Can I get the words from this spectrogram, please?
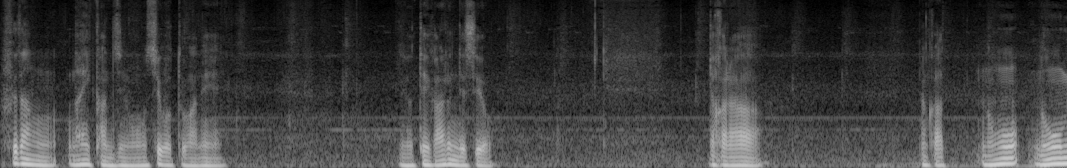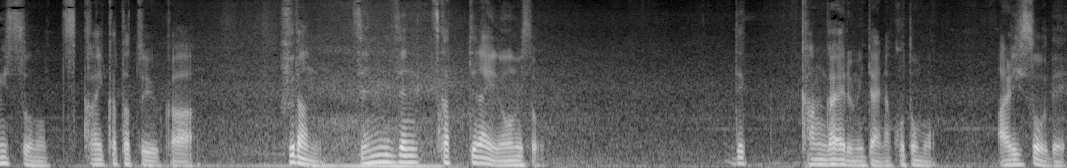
普段ない感じのお仕事がね予定があるんですよ。だからなんか脳脳みその使い方というか普段全然使ってない脳みそ。で考えるみたいなこともありそうで。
